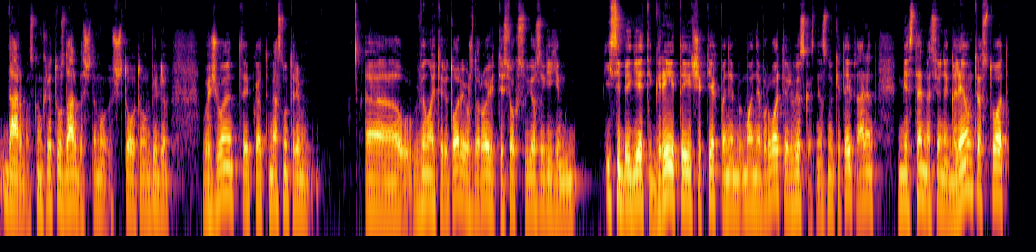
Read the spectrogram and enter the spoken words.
darbas, konkretus darbas šitam, šito automobiliu važiuojant, taip kad mes nutarėm uh, vienoje teritorijoje uždaroji tiesiog su juo, sakykime, įsibėgėti greitai, šiek tiek manevruoti ir viskas, nes, nu, kitaip tariant, mieste mes jo negalėjom testuoti,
